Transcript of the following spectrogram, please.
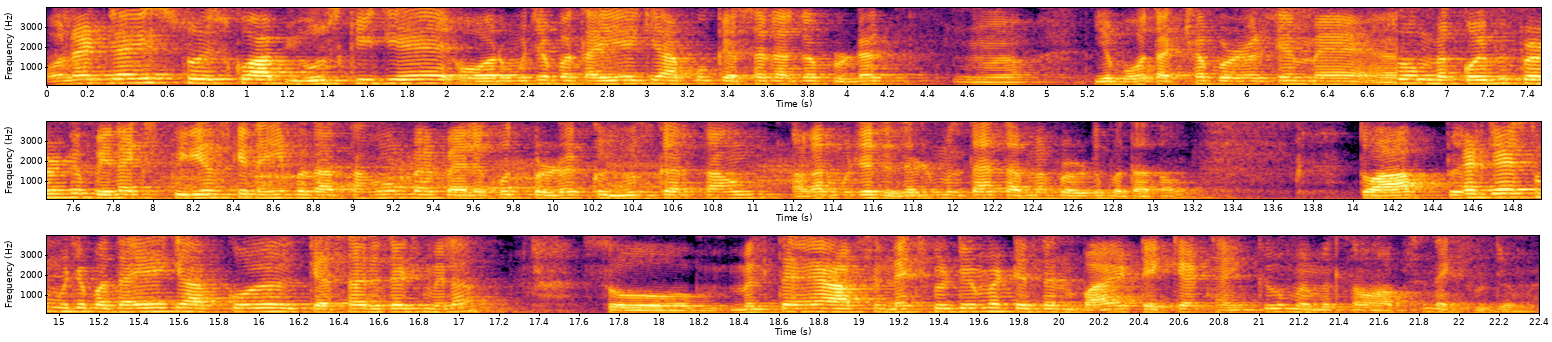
ऑल राइट गाइस तो इसको आप यूज़ कीजिए और मुझे बताइए कि आपको कैसा लगा प्रोडक्ट ये बहुत अच्छा प्रोडक्ट है। मैं तो मैं कोई भी प्रोडक्ट बिना एक्सपीरियंस के नहीं बताता हूँ। मैं पहले खुद प्रोडक्ट को यूज़ करता हूँ। अगर मुझे रिज़ल्ट मिलता है तब मैं प्रोडक्ट बताता हूँ। तो आप गाइस तो मुझे बताइए कि आपको कैसा रिज़ल्ट मिला। सो so, मिलते हैं आपसे नेक्स्ट वीडियो में। Till then bye take care thank you मैं मिलता हूँ आपसे नेक्स्ट वीडियो में।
